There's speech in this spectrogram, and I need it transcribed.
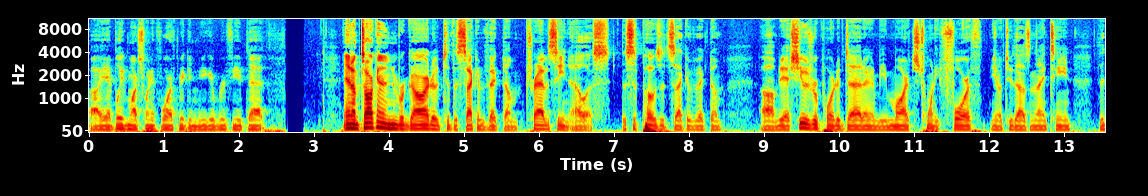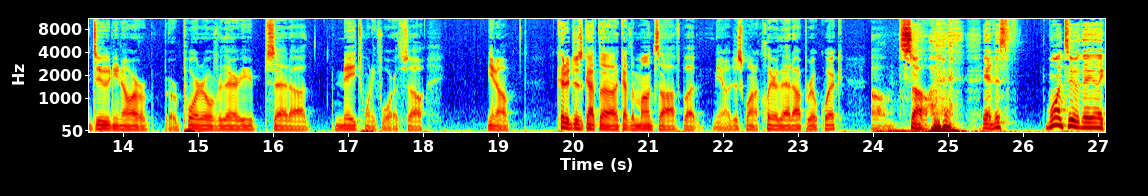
uh, yeah, I believe March 24th. We can we can refute that. And I'm talking in regard to the second victim, Travesene Ellis, the supposed second victim. Um, yeah, she was reported dead. I'm to be March 24th, you know, 2019. The dude, you know, our, our reporter over there, he said uh, May 24th. So, you know, could have just got the got the months off, but you know, just want to clear that up real quick. Um, so yeah, this one too. They like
